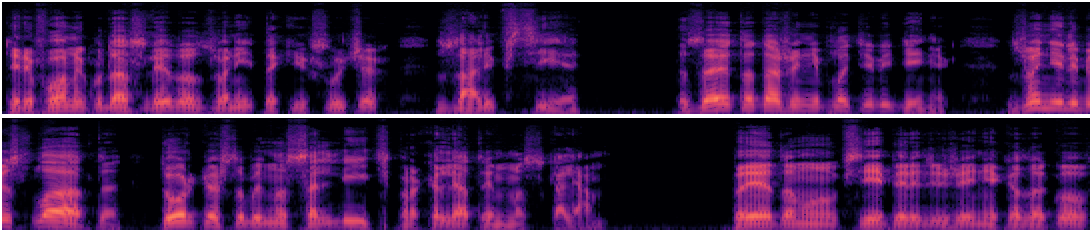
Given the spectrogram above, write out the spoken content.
Телефоны, куда следует звонить в таких случаях, знали все. За это даже не платили денег. Звонили бесплатно, только чтобы насолить проклятым москалям. Поэтому все передвижения казаков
